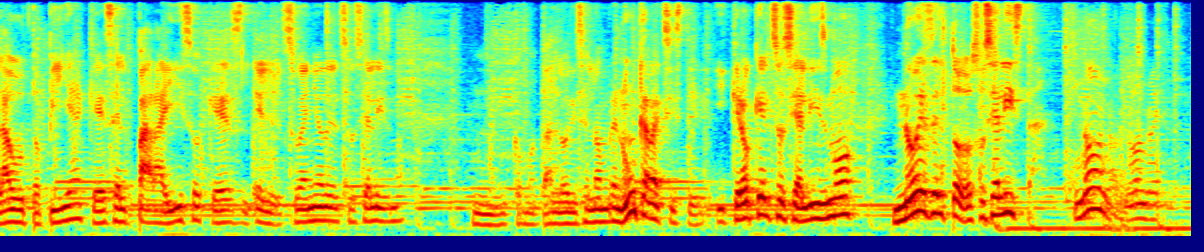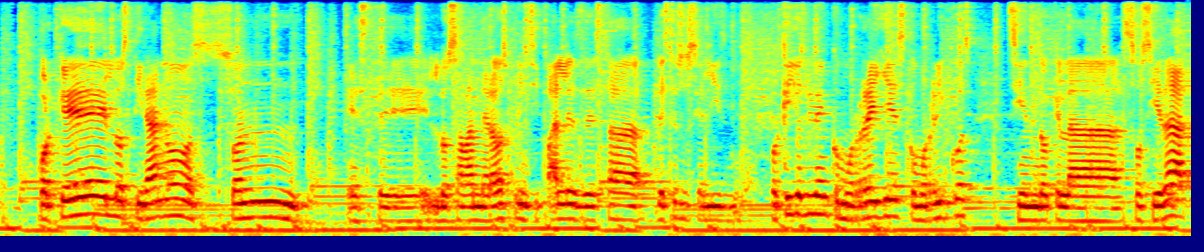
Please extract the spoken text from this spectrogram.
la utopía, que es el paraíso, que es el sueño del socialismo, mm, como tal lo dice el nombre, nunca va a existir. Y creo que el socialismo no es del todo socialista. No, no, no, no. ¿Por qué los tiranos son este, los abanderados principales de, esta, de este socialismo? ¿Por qué ellos viven como reyes, como ricos, siendo que la sociedad,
